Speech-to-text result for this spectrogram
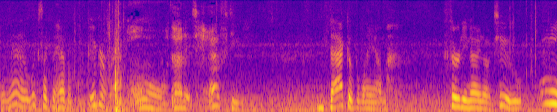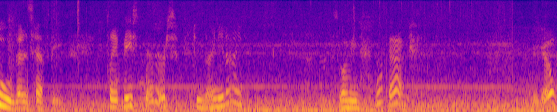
And then it looks like they have a bigger rack. Oh, that is hefty. Back of lamb, 39.02. Oh, that is hefty. Plant-based burgers, 2.99. So I mean, not bad. There you go.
